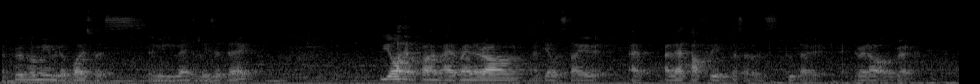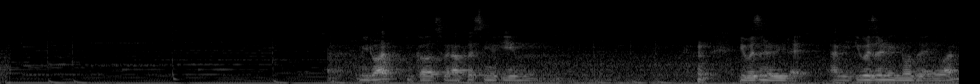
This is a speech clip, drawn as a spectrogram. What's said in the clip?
I feel me with the boys was when we went to laser tag. We all had fun. I ran around until I was tired. I, I left halfway because I was too tired. I ran out of breath. Mirwan, because when I first knew him, he wasn't really like, I mean, he wasn't really known to anyone,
